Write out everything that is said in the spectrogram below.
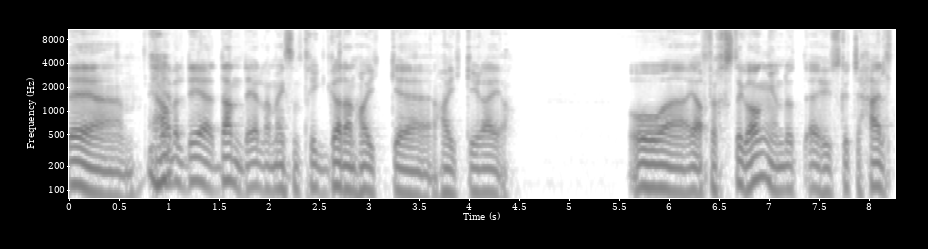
Det, eh, det Ja. er vel det, den delen av meg som trigger den haike- haikegreia. Og eh, ja, første gangen Jeg husker ikke helt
